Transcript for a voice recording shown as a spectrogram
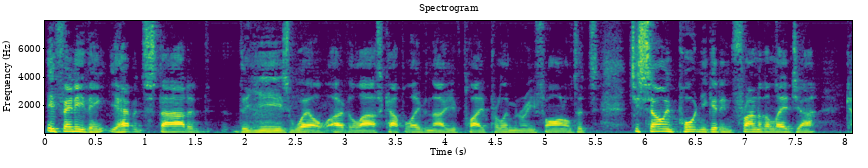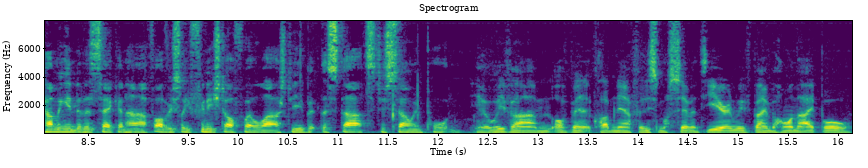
if anything, you haven't started the years well over the last couple, even though you've played preliminary finals. It's just so important you get in front of the ledger coming into the second half. Obviously, finished off well last year, but the start's just so important. Yeah, we've um, I've been at the club now for this is my seventh year, and we've been behind the eight ball,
